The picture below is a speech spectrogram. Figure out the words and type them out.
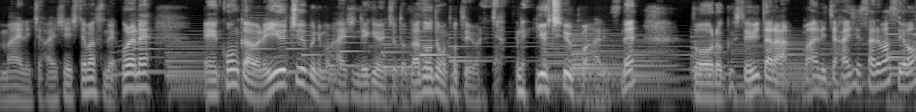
毎日配信してますね。これね、えー、今回はね、YouTube にも配信できるようにちょっと画像でも撮ってみましたね。YouTube もありですね。登録してみたら毎日配信されますよ。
